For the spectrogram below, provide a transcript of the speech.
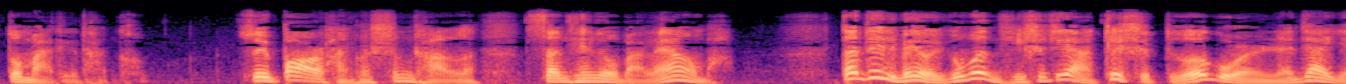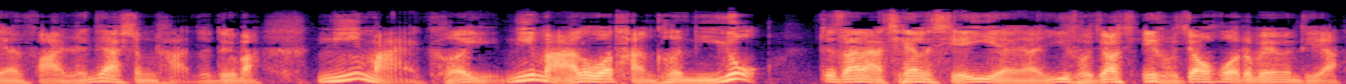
都买这个坦克。所以豹二坦克生产了三千六百辆吧，但这里面有一个问题是这样，这是德国人人家研发人家生产的对吧？你买可以，你买了我坦克你用，这咱俩签了协议啊，一手交钱 一手交货这没问题啊。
